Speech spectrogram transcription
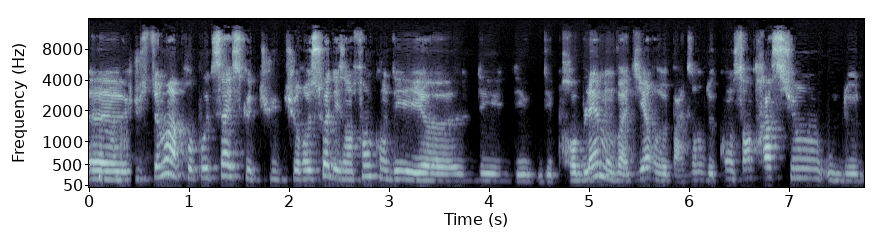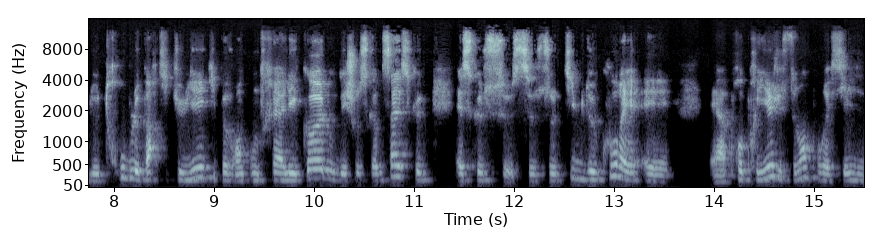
Euh, justement, à propos de ça, est-ce que tu, reçois des enfants qui ont des, euh, des, des, problèmes, on va dire, euh, par exemple, de concentration ou de, troubles particuliers qu'ils peuvent rencontrer à l'école ou des choses comme ça? Est-ce que, est -ce, que ce, ce, type de cours est, est, approprié justement pour essayer de...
